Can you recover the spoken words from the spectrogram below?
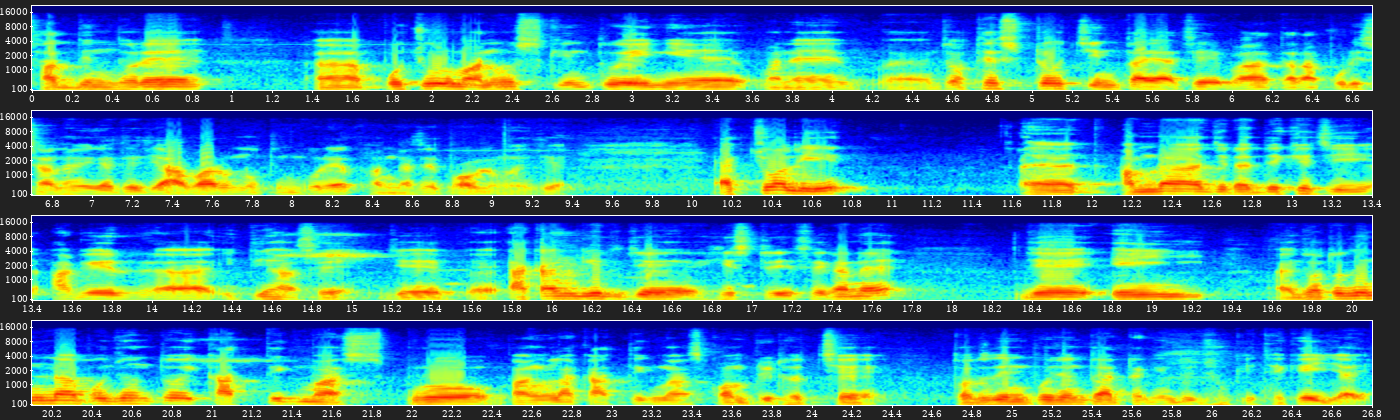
সাত দিন ধরে প্রচুর মানুষ কিন্তু এই নিয়ে মানে যথেষ্ট চিন্তায় আছে বা তারা পরিশান হয়ে গেছে যে আবারও নতুন করে ফাঙ্গাসের প্রবলেম হয়েছে। অ্যাকচুয়ালি আমরা যেটা দেখেছি আগের ইতিহাসে যে একাঙ্গির যে হিস্ট্রি সেখানে যে এই যতদিন না পর্যন্ত এই কার্তিক মাস, পুরো বাংলা কার্তিক মাস কমপ্লিট হচ্ছে, ততদিন পর্যন্ত একটা কিন্তু ঝুঁকি থেকেই যায়।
